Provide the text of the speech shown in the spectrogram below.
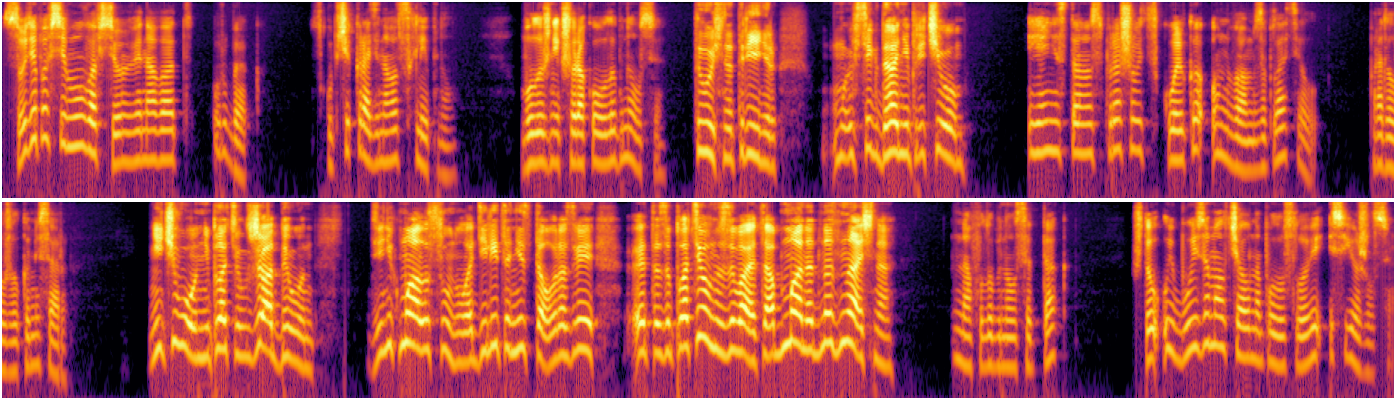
Судя по всему, во всем виноват Урбек. Скупщик краденого всхлипнул. Булыжник широко улыбнулся. «Точно, тренер! Мы всегда ни при чем!» «Я не стану спрашивать, сколько он вам заплатил», — продолжил комиссар. «Ничего он не платил, жадный он! Денег мало сунул, а делиться не стал. Разве это заплатил называется? Обман однозначно!» Наф улыбнулся так, что Уйбуй замолчал на полуслове и съежился.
